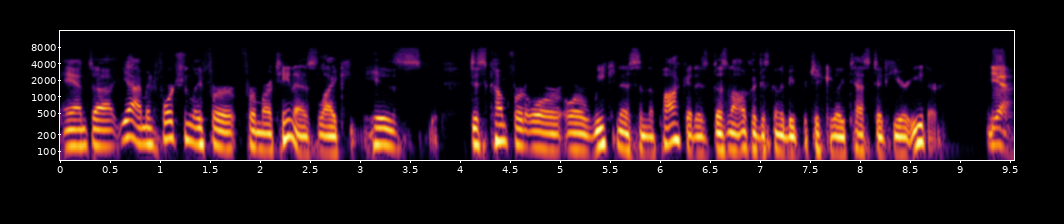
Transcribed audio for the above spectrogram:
And uh, yeah, I mean, fortunately for for Martinez, like his discomfort or or weakness in the pocket is does not look like it's going to be particularly tested here either. Yeah.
